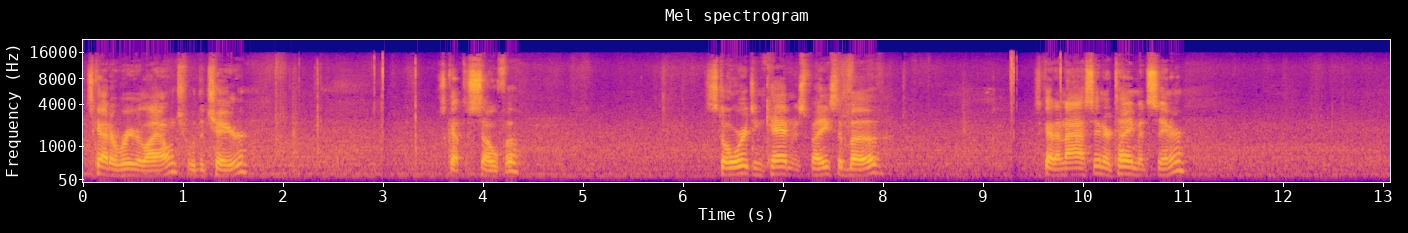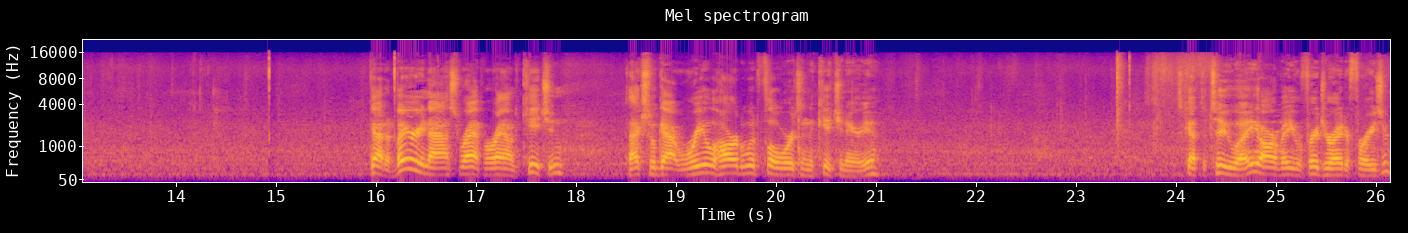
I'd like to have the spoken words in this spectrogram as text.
It's got a rear lounge with a chair. It's got the sofa, storage and cabinet space above. It's got a nice entertainment center. Got a very nice wraparound kitchen. It's actually got real hardwood floors in the kitchen area. It's got the two-way RV refrigerator freezer.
